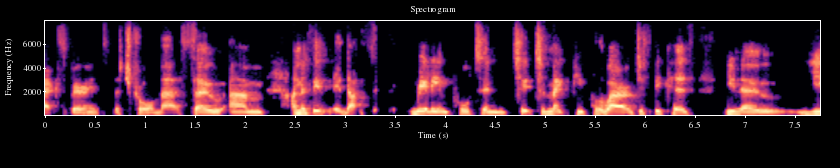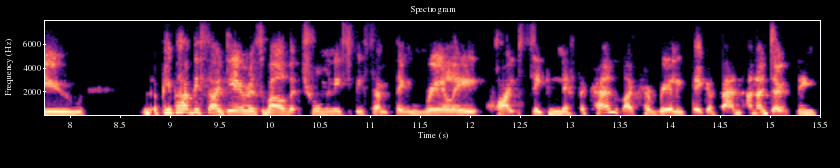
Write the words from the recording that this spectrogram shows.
experience the trauma. So, um, and I think that's really important to, to make people aware of just because, you know, you, people have this idea as well that trauma needs to be something really quite significant, like a really big event. And I don't think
